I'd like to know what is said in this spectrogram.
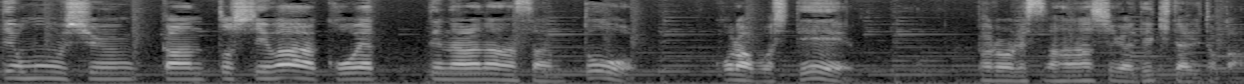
て思う瞬間としてはこうやって奈良南さんとコラボしてプロレスの話ができたりとか、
